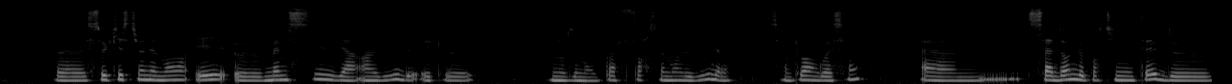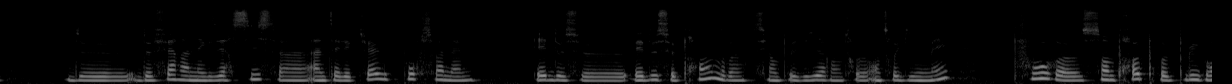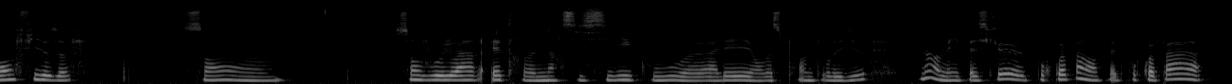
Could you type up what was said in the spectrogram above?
euh, ce questionnement et même s'il y a un vide et que nous n'aimons pas forcément le vide, c'est un peu angoissant, ça donne l'opportunité de, de, faire un exercice intellectuel pour soi-même et de se, et de se prendre, si on peut dire entre, entre guillemets, pour euh, son propre plus grand philosophe, sans, sans vouloir être narcissique ou euh, aller, on va se prendre pour des dieux. Non, mais parce que pourquoi pas en fait? Pourquoi pas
